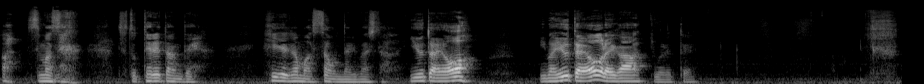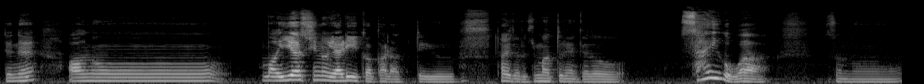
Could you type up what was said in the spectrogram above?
あすいません。ちょっと照れたんでヒゲが真っ青になりました。言うたよ。今言うたよ俺が。って言われて。でねあのー、まあ「癒しのヤリイカから」っていうタイトル決まってるんやけど最後はその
